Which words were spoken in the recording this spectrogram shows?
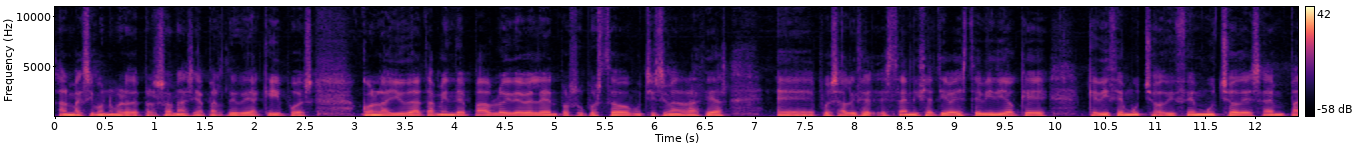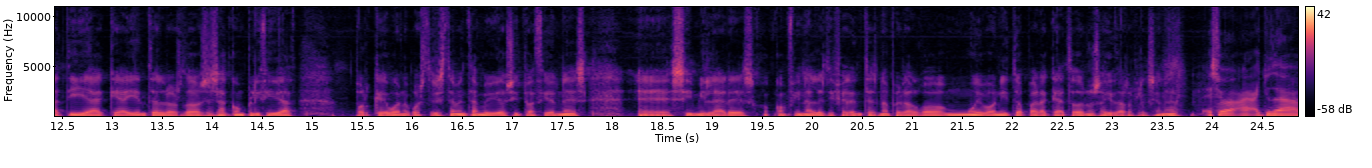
al máximo número de personas y a partir de aquí, pues con la ayuda también de Pablo y de Belén, por supuesto, muchísimas gracias, eh, pues esta iniciativa y este vídeo que, que dice mucho, dice mucho de esa empatía que hay entre los dos, esa complicidad porque bueno, pues tristemente han vivido situaciones eh, similares con finales diferentes, ¿no? Pero algo muy bonito para que a todos nos ayude a reflexionar. Eso ayuda,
